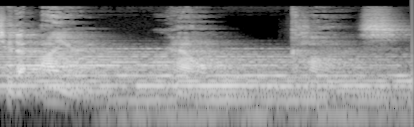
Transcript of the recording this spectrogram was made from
to the Iron Realm cause.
